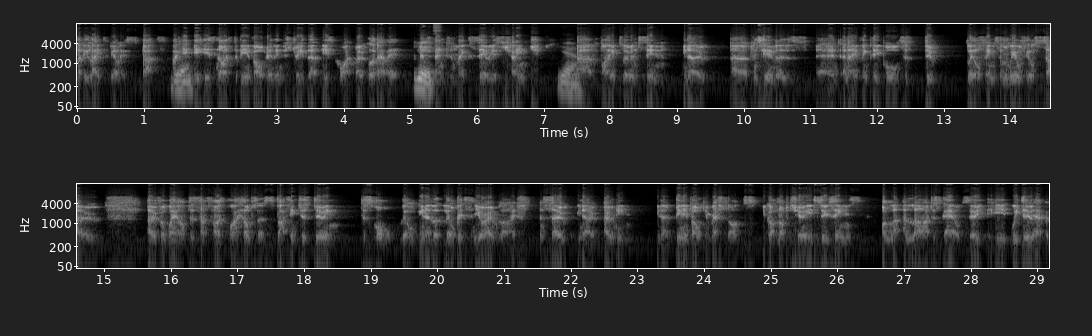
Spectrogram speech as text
bloody late, to be honest. But yeah. it, it is be involved in an industry that is quite vocal about it yes. and, and can make serious change yeah. um, by influencing, you know, uh, consumers and enabling people to do little things. I mean, we all feel so overwhelmed and sometimes quite helpless. But I think just doing the small little, you know, little bits in your own life, and so you know, owning, you know, being involved in restaurants, you've got an opportunity to do things on a larger scale. So we do have, a,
